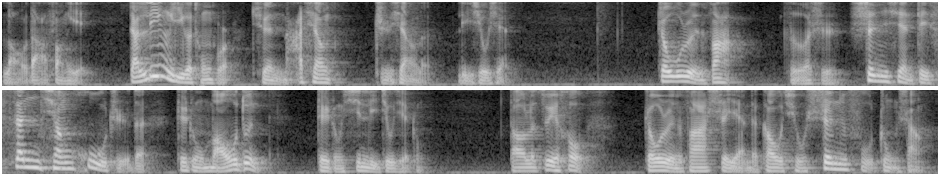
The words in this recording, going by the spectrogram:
老大方野。但另一个同伙却拿枪指向了李修贤。周润发。则是深陷这三枪互指的这种矛盾、这种心理纠结中。到了最后，周润发饰演的高秋身负重伤，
